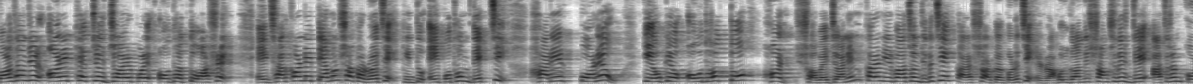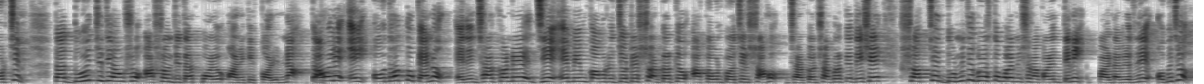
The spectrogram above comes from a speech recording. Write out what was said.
গণতন্ত্রের অনেক ক্ষেত্রে জয়ের পরে ঔদ্ধত্য আসে। এই ঝাড়খণ্ডে তেমন সরকার রয়েছে, কিন্তু এই প্রথম দেখছি হারের পরেও কেউ কেউ ঔদ্ধত্য হন। সবাই জানেন কারা নির্বাচন জিতেছে, কারা সরকার করেছে। রাহুল গান্ধীর সংসদে যে আচরণ করছেন, তার দুই তৃতীয়াংশ আসন জেতার পরেও অনেকে করেন না। তাহলে এই ঔদ্ধত্য কেন? এদিন ঝাড়খণ্ডের জে এম এম কংগ্রেস জোটের সরকারকেও আক্রমণ করেছেন শাহ। ঝাড়খণ্ড সরকারকে দেশের সবচেয়ে দুর্নীতিগ্রস্ত বলে নিশানা করেন তিনি। পাল্টা বিরোধীদের অভিযোগ,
